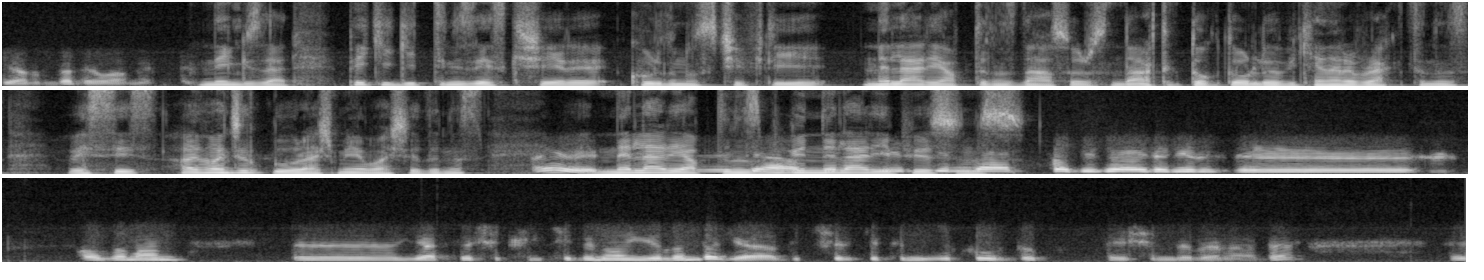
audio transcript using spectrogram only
yanımda devam etti. Ne güzel. Peki gittiniz Eskişehir'e kurdunuz çiftliği. Neler yaptınız daha sonrasında? Artık doktorluğu bir kenara bıraktınız ve siz hayvancılıkla uğraşmaya başladınız. Evet. Neler yaptınız? Ya, Bugün neler yapıyorsunuz? Tabii böyle bir e, o zaman e, yaklaşık 2010 yılında geldik. Şirketimizi kurduk eşimle beraber. E,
